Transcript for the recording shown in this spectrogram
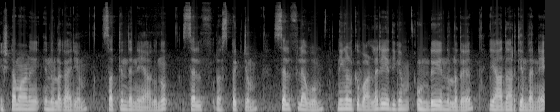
ഇഷ്ടമാണ് എന്നുള്ള കാര്യം സത്യം തന്നെയാകുന്നു. സെൽഫ് റെസ്പെക്റ്റും സെൽഫ് ലവും നിങ്ങൾക്ക് വളരെയധികം ഉണ്ട് എന്നുള്ളത് യാഥാർത്ഥ്യം തന്നെ.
